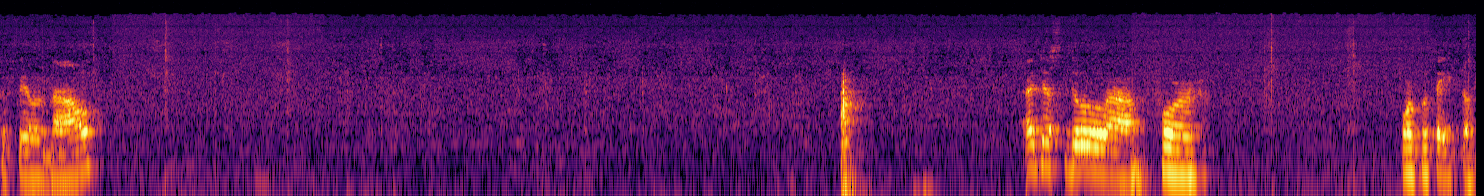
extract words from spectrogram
To fill now. I just do uh, four four potato.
